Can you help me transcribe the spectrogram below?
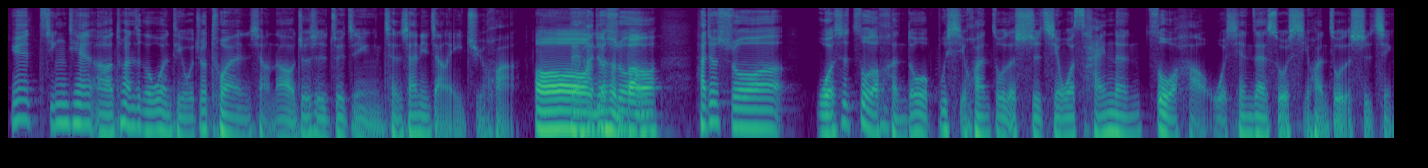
因为今天啊，突然这个问题，我就突然想到，就是最近陈珊妮讲了一句话哦，他就说，他就说，我是做了很多我不喜欢做的事情，我才能做好我现在所喜欢做的事情。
